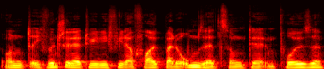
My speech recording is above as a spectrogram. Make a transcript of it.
und ich wünsche dir natürlich viel Erfolg bei der Umsetzung der Impulse.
